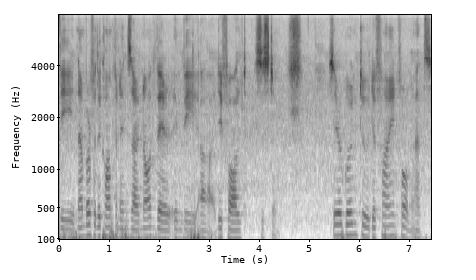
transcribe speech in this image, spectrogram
The number for the components are not there in the uh, default system. So you're going to define formats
